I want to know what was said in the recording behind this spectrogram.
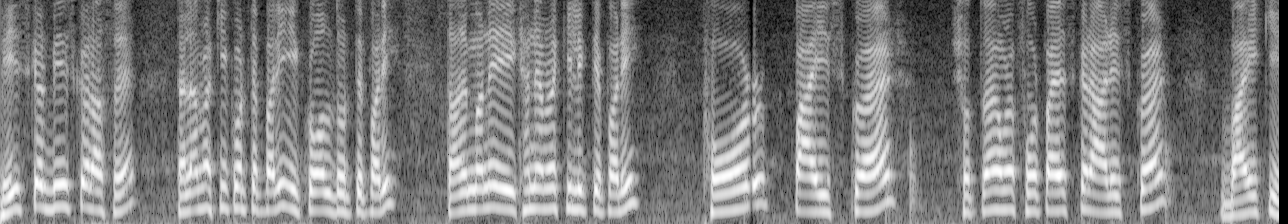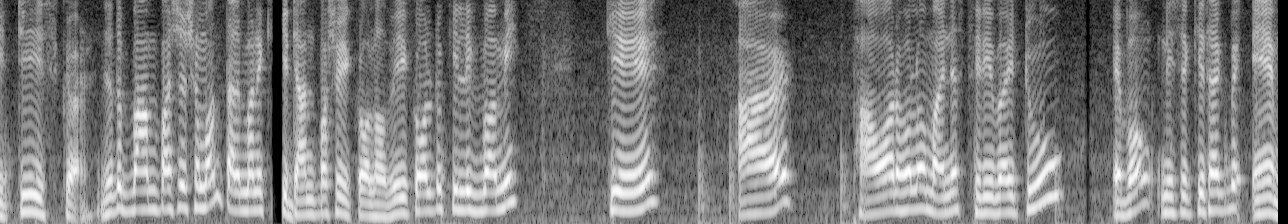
ভি স্কোয়ার ভি স্কোয়ার আছে, তাহলে আমরা কি করতে পারি? ইকুয়াল ধরতে পারি। তার মানে এখানে আমরা কি লিখতে পারি? ফোর পাই স্কোয়ার সুতরাং আমরা four pi square R square by কি? টি স্কোয়ার যেহেতু বাম পাশে সমান, তার মানে কি? ডান পাশে ইকুয়াল হবে। ইকুয়াল টু কি লিখব আমি? কে আর পাওয়ার হলো মাইনাস থ্রি বাই টু এবং নিচে কি থাকবে? এম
